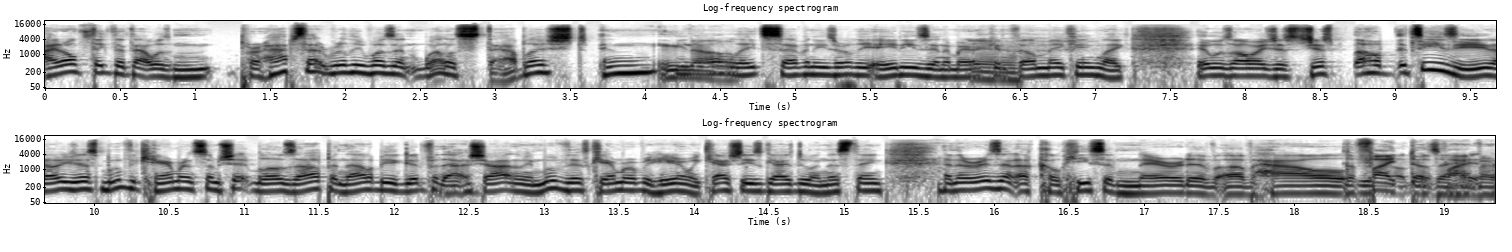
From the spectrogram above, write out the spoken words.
I don't think that that was perhaps that really wasn't well established in you know late 70s early 80s in American Yeah. filmmaking like it was always just just oh it's easy you know you just move the camera and some shit blows up and that'll be good for that shot and we move this camera over here and we catch these guys doing this thing and there isn't a cohesive narrative of how The fight know, doesn't fight have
